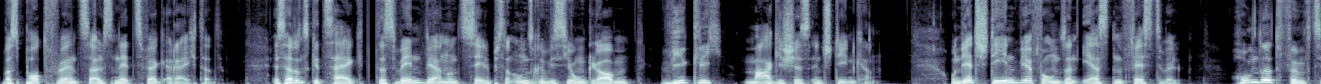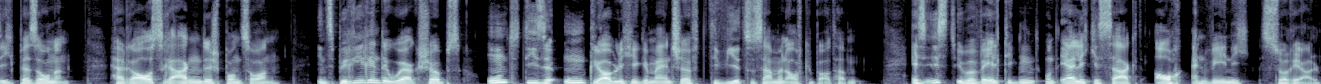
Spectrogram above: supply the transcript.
was Podfluencer als Netzwerk erreicht hat. Es hat uns gezeigt, dass wenn wir an uns selbst, an unsere Vision glauben, wirklich Magisches entstehen kann. Und jetzt stehen wir vor unserem ersten Festival. 150 Personen, herausragende Sponsoren, inspirierende Workshops und diese unglaubliche Gemeinschaft, die wir zusammen aufgebaut haben. Es ist überwältigend und ehrlich gesagt auch ein wenig surreal.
